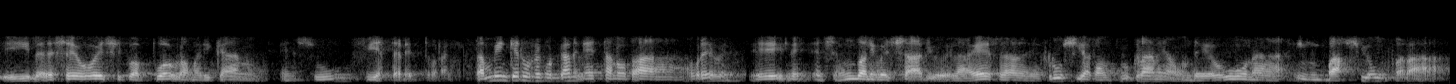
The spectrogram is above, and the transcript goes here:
y le deseo éxito al pueblo americano en su fiesta electoral. También quiero recordar en esta nota breve el, segundo aniversario de la guerra de Rusia contra Ucrania, donde hubo una invasión para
